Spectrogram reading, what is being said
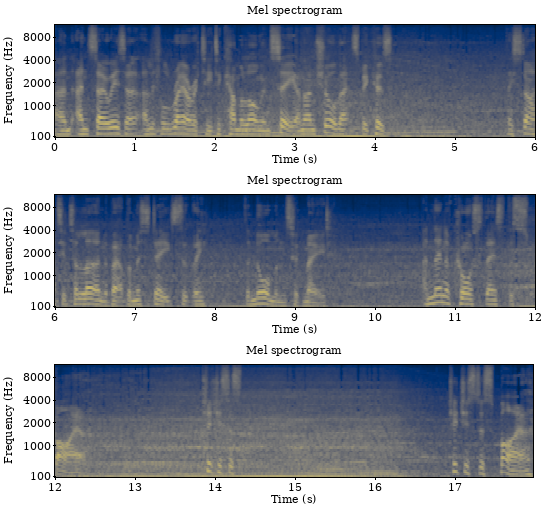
and, and so is a, a little rarity to come along and see. And I'm sure that's because they started to learn about the mistakes that the, the Normans had made. And then, of course, there's the spire. Chichester, Chichester Spire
